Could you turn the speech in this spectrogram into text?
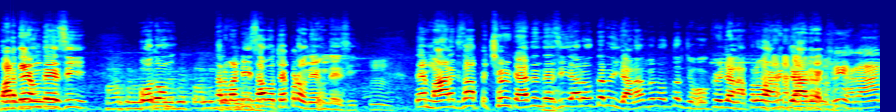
ਪੜਦੇ ਹੁੰਦੇ ਸੀ ਉਦੋਂ ਤਲਵੰਡੀ ਸਾਹਿਬ ਉੱਥੇ ਪੜਾਉਂਦੇ ਹੁੰਦੇ ਸੀ। ਤੇ ਮਾਨਕ ਸਾਹਿਬ ਪਿੱਛੋਂ ਹੀ ਕਹਿ ਦਿੰਦੇ ਸੀ ਯਾਰ ਉਧਰ ਨਹੀਂ ਜਾਣਾ ਫਿਰ ਉਧਰ ਜੋ ਕਿਉਂ ਜਾਣਾ? ਭਲਵਾਨ ਯਾਦ ਰੱਖੀ। ਤੁਸੀਂ ਹੈਰਾਨ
